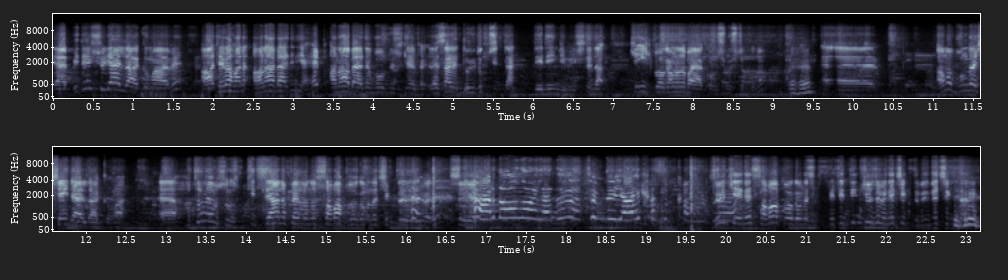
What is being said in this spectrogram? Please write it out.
Ya bir de şu geldi aklıma abi. ATV ana, ana haber değil ya. Hep ana haberde bu müzikleri vesaire duyduk cidden. Dediğin gibi işte. Da, ki ilk programda da bayağı konuşmuştuk bunu. Hı hı. Ee, ama bunda şey geldi aklıma. Ee, hatırlıyor musunuz? Tiziano Ferro'nun sabah programında çıktığı şeyi. Erdoğan'la değil mi? Tüm dünyayı kasıp kavurdu. Türkiye'de sabah programında çıktı. Fethettin çözümü ne çıktı? Bir ne çıktı?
